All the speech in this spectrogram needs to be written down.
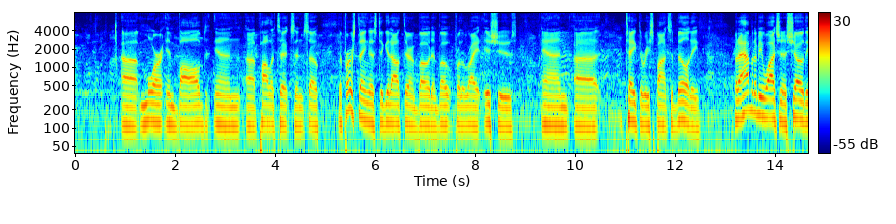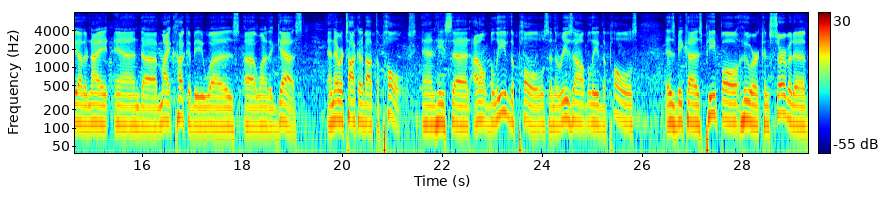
uh, more involved in uh, politics. And so the first thing is to get out there and vote and vote for the right issues and uh, take the responsibility. But I happened to be watching a show the other night, and uh, Mike Huckabee was uh, one of the guests. And they were talking about the polls. And he said, I don't believe the polls. And the reason I don't believe the polls is because people who are conservative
